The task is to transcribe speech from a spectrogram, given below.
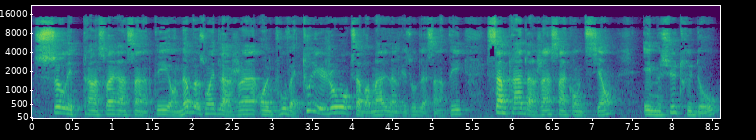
sur les transferts en santé. On a besoin de l'argent, on le prouve à tous les jours que ça va mal dans le réseau de la santé. Ça me prend de l'argent sans condition. Et M. Trudeau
